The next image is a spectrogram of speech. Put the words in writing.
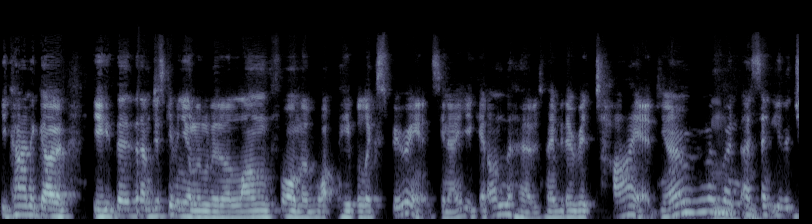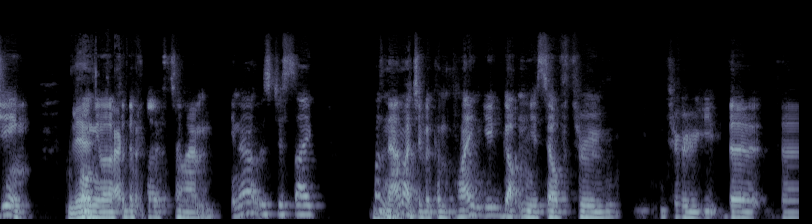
you kind of go, you, I'm just giving you a little bit of a long form of what people experience. You know, you get on the herbs, maybe they're a bit tired. You know, remember when I mm-hmm. sent you the Jing yeah, formula exactly. for the first time? You know, it was just like, wasn't that much of a complaint. You'd gotten yourself through through the the,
